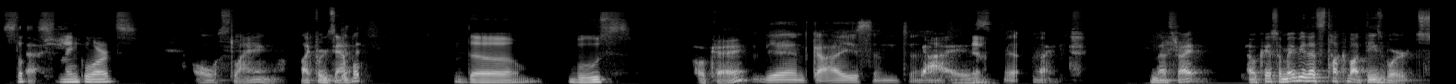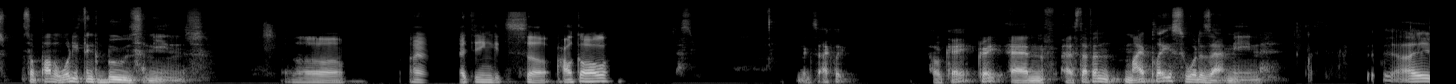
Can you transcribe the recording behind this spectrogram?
Sl- Uh, slang words, Oh, slang. Like for example. the booze. Okay. Yeah, and guys and uh, Guys. Yeah. yeah, yeah. Right. That's right. Okay, so maybe let's talk about these words. So, Pavel, what do you think booze means? Uh, I I think it's uh, alcohol. Yes, exactly. Okay, great. And uh, Stefan, my place, what does that mean? I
